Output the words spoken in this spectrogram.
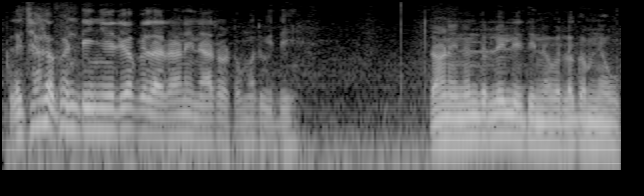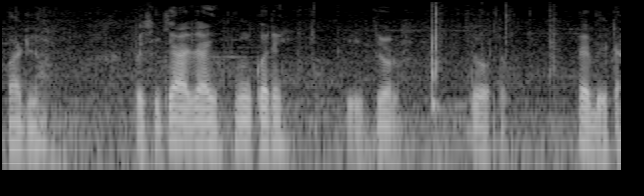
એટલે ચાલો કન્ટિન્યુ રહ્યો. પહેલાં રાણીને આરોટો મરવી દઈએ. રાણીને અંદર લઈ લીધી ને હવે લગમને એવું કાઢ લઉં. પછી ક્યાં જાય શું કરે? એ જો જો તો. હે બેટા.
